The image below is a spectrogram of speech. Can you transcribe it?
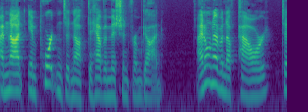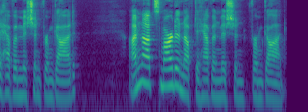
I'm not important enough to have a mission from God. I don't have enough power to have a mission from God. I'm not smart enough to have a mission from God.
